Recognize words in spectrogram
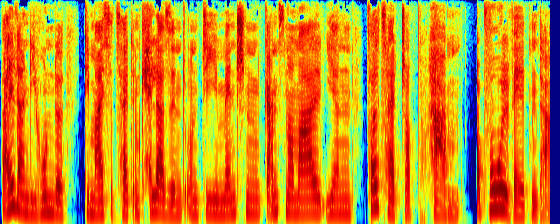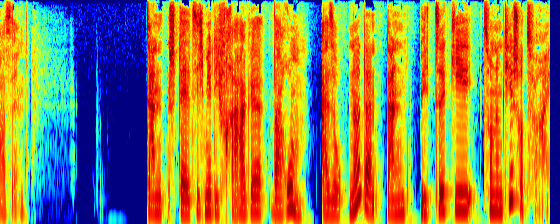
weil dann die Hunde die meiste Zeit im Keller sind und die Menschen ganz normal ihren Vollzeitjob haben, obwohl Welpen da sind, dann stellt sich mir die Frage, warum? Also, ne, dann, dann bitte geh zu einem Tierschutzverein.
